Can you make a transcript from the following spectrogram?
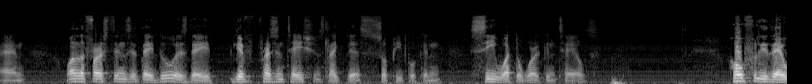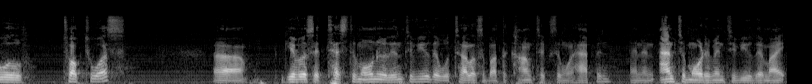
And one of the first things that they do is they give presentations like this so people can see what the work entails. Hopefully they will talk to us, uh, give us a testimonial interview that will tell us about the context and what happened, and an antemortem interview that might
